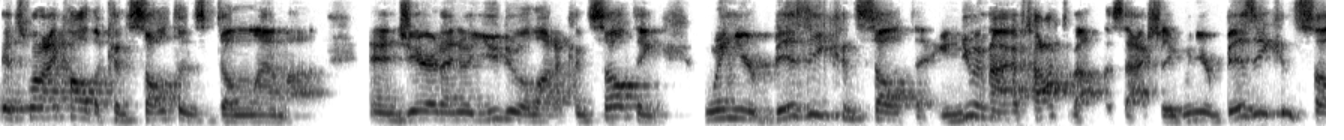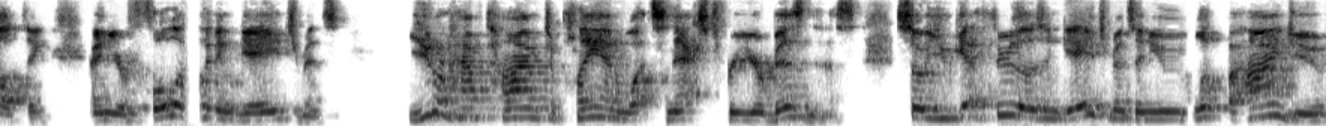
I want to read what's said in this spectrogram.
It's what I call the consultant's dilemma. And Jared, I know you do a lot of consulting. When you're busy consulting, and you and I have talked about this actually, when you're busy consulting and you're full of engagements, you don't have time to plan what's next for your business. So you get through those engagements and you look behind you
